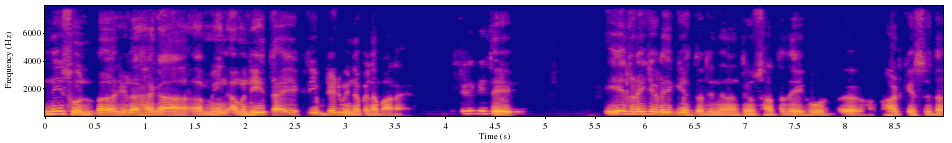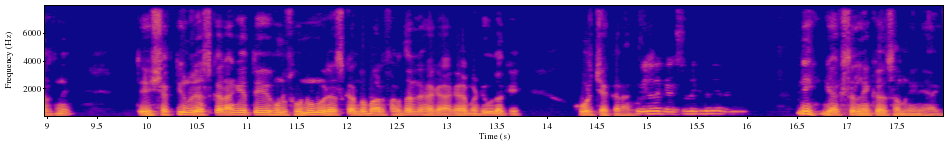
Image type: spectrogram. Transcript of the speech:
ਨਹੀਂ ਸੁਣ ਅ, ਜਿਹੜਾ ਹੈਗਾ ਮੇਨ ਅਮਨੀਤ ਹੈ ਇਹ ਕਰੀਬ ਡੇਢ ਮਹੀਨਾ ਪਹਿਲਾਂ ਬਾਹਰ ਆਇਆ। ਕੇਸ ਤੇ- ਇਹ ਲੜਾਈ ਝਗੜੇ ਦੇ ਕੇਸ ਦਰਜ ਨੇ ਨਾ ਤੇ ਉਹ ਸੱਤ ਦੇ ਹੋਰ ਹਾਰਡ ਕੇਸਿਸ ਦਰਜ ਨੇ। ਤੇ ਸ਼ਕਤੀ ਨੂੰ ਅਰੈਸਟ ਕਰਾਂਗੇ ਤੇ ਹੁਣ ਸੋਨੂ ਨੂੰ ਅਰੈਸਟ ਕਰਨ ਤੋਂ ਬਾਅਦ ਫਰਦਰ ਹੈਗਾ ਹੈਗਾ ਮੋਡਿਊਲ ਅੱਗੇ ਹੋਰ ਚੈੱਕ ਕਰਾਂਗੇ। ਕੋਈ ਗੈਂਗਸਟਰ ਨਹੀਂ ਨਹੀਂ ਗੈਂਗਸਟਰ ਲਿੰਕ ਸਾਹਮਣੇ ਨਹੀਂ ਆਇਆ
